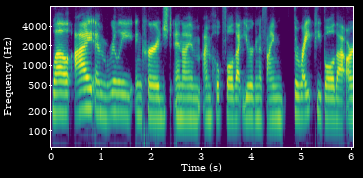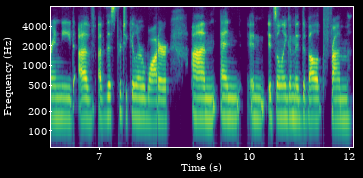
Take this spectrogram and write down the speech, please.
Well, I am really encouraged and I'm I'm hopeful that you are going to find the right people that are in need of of this particular water. Um, and and it's only going to develop from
